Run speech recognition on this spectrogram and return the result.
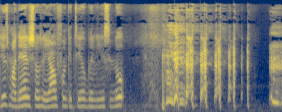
This my daddy show, so y'all fucking tell better listen up.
